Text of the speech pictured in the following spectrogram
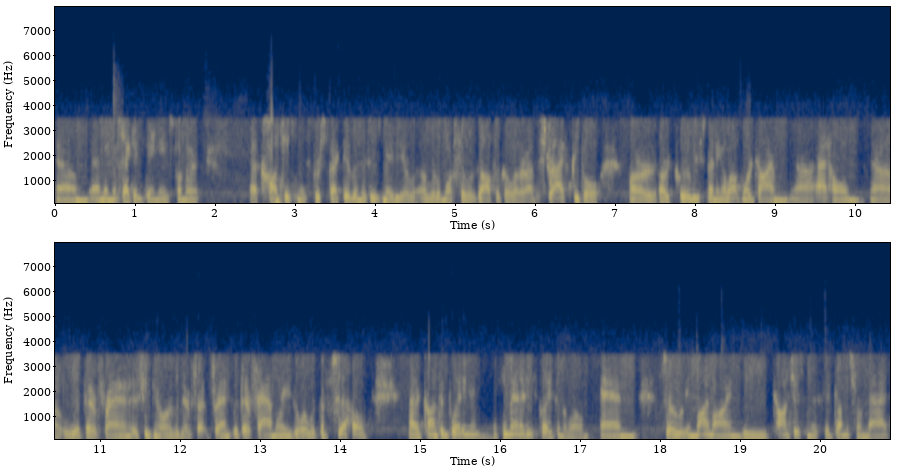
Um, and then the second thing is from a, a consciousness perspective, and this is maybe a, a, little more philosophical or abstract, people are, are clearly spending a lot more time uh, at home uh, with their friends, excuse me, or with their friends, with their families, or with themselves, uh, contemplating humanity's place in the world. And so, in my mind, the consciousness that comes from that,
